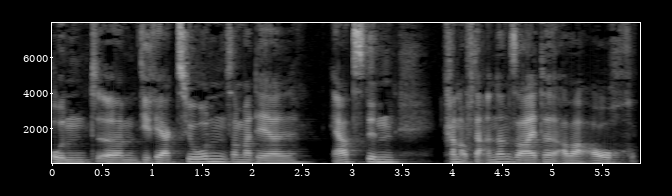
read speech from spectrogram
Und ähm, die Reaktion, sagen wir, der Ärztin kann auf der anderen Seite aber auch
